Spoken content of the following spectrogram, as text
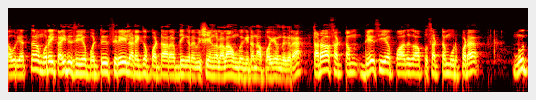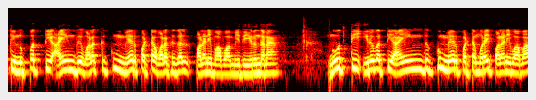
அவர் எத்தனை முறை கைது செய்யப்பட்டு சிறையில் அடைக்கப்பட்டார் அப்படிங்கிற விஷயங்கள் எல்லாம் உங்ககிட்ட நான் பகிர்ந்துக்கிறேன். தடா சட்டம் தேசிய பாதுகாப்பு சட்டம் உட்பட நூத்தி முப்பத்தி ஐந்து வழக்குக்கும் மேற்பட்ட வழக்குகள் பழனி பாபா மீது இருந்தன. நூத்தி இருபத்தி ஐந்துக்கும் மேற்பட்ட முறை பழனி பாபா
